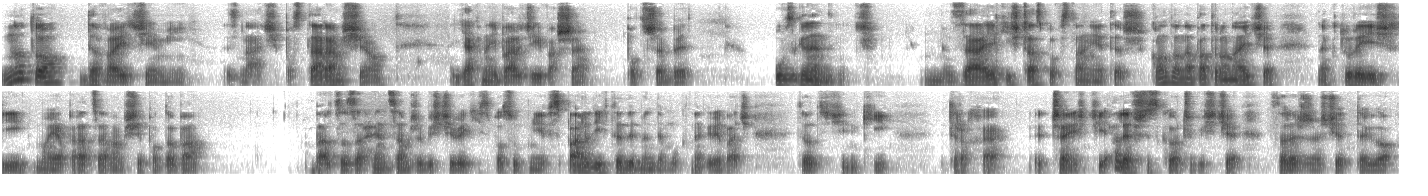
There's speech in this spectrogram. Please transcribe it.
no to dawajcie mi znać. Postaram się jak najbardziej Wasze potrzeby uwzględnić. Za jakiś czas powstanie też konto na Patronajcie, na które jeśli moja praca Wam się podoba, bardzo zachęcam, żebyście w jakiś sposób mnie wsparli. Wtedy będę mógł nagrywać te odcinki trochę częściej, ale wszystko oczywiście w zależności od tego,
